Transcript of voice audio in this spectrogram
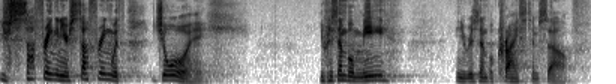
you're suffering, and you're suffering with joy. You resemble me, and you resemble Christ himself.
